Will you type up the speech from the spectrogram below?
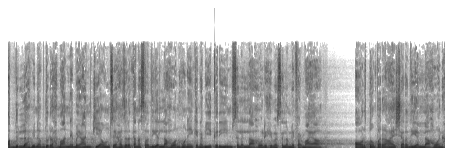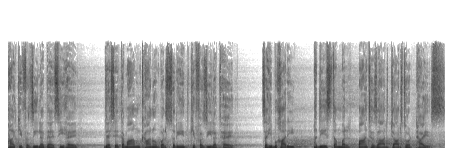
عبداللہ بن عبد الرحمن نے بیان کیا ان سے حضرت انس رضی اللہ عنہ نے کہ نبی کریم صلی اللہ علیہ وسلم نے فرمایا، عورتوں پر عائشہ رضی اللہ عنہ کی فضیلت ایسی ہے جیسے تمام کھانوں پر سرید کی فضیلت ہے۔ صحیح بخاری، حدیث نمبر پانچ ہزار چار سو اٹھائیس۔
